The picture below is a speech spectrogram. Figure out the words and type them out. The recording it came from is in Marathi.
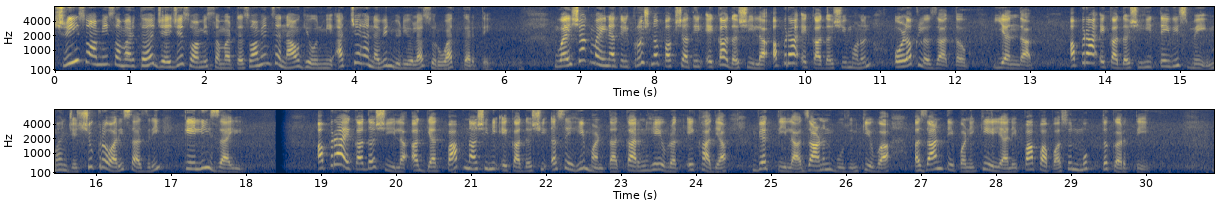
श्री स्वामी समर्थ जय जय स्वामी समर्थ. स्वामींचं नाव घेऊन मी आजच्या ह्या नवीन व्हिडिओला सुरुवात करते. वैशाख महिन्यातील कृष्ण पक्षातील एकादशीला अपरा एकादशी म्हणून ओळखलं जातं. यंदा अपरा एकादशी ही तेवीस मे म्हणजे शुक्रवारी साजरी केली जाईल. अपरा एकादशीला अज्ञात पापनाशिनी एकादशी असेही म्हणतात. कारण हे व्रत एखाद्या व्यक्तीला जाणून बुजून किंवा अजाणतेपणे केल्याने पापापासून मुक्त करते.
